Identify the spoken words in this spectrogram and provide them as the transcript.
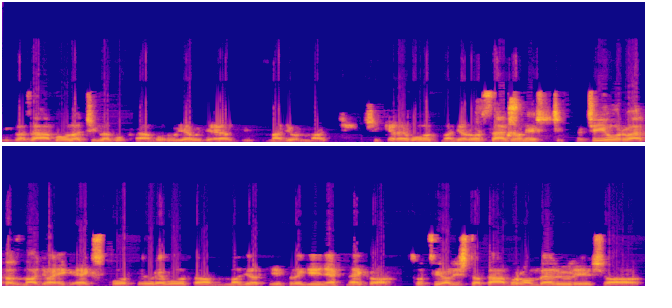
igazából a csillagok háborúja ugye nagyon nagy sikere volt Magyarországon, és a Csihorvát az nagy exportőre volt a magyar képregényeknek a szocialista táboron belül, és a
